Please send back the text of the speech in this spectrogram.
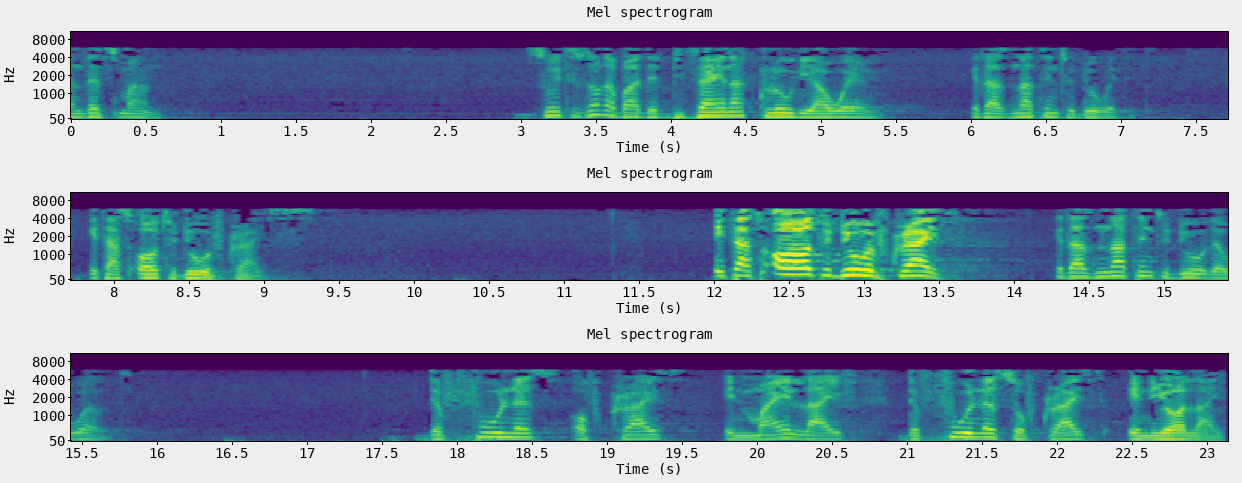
in this man. So it is not about the designer clothes you are wearing. It has nothing to do with it. It has all to do with Christ. It has all to do with Christ. It has nothing to do with the world. The fullness of Christ in my life, the fullness of Christ in your life.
